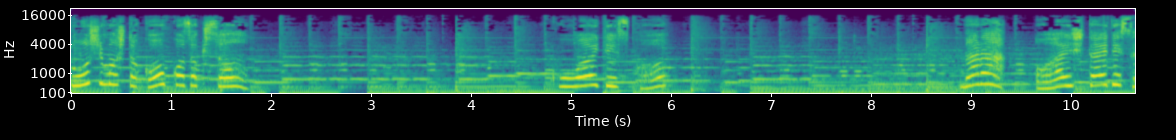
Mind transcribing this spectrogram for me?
どうしましたか岡崎さん？怖いですか？なら、お会いしたいです。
